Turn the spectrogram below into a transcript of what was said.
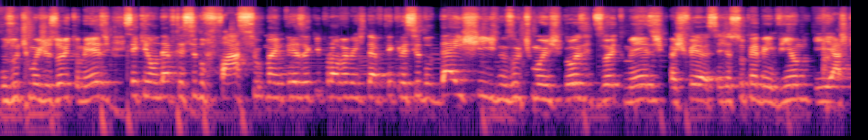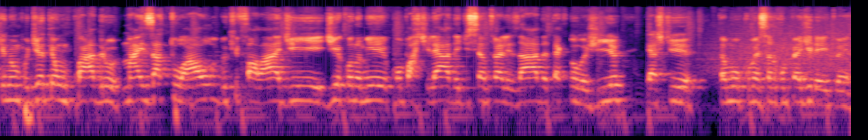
nos últimos 18 meses. Sei que não deve ter sido fácil, uma empresa que provavelmente deve ter crescido 10x nos últimos 12, 18 meses. Mas, Fê, seja super bem-vindo. E acho que não podia ter um quadro mais atual do que falar de, de economia compartilhada, descentralizada, tecnologia. E acho que estamos começando com o pé direito aí.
